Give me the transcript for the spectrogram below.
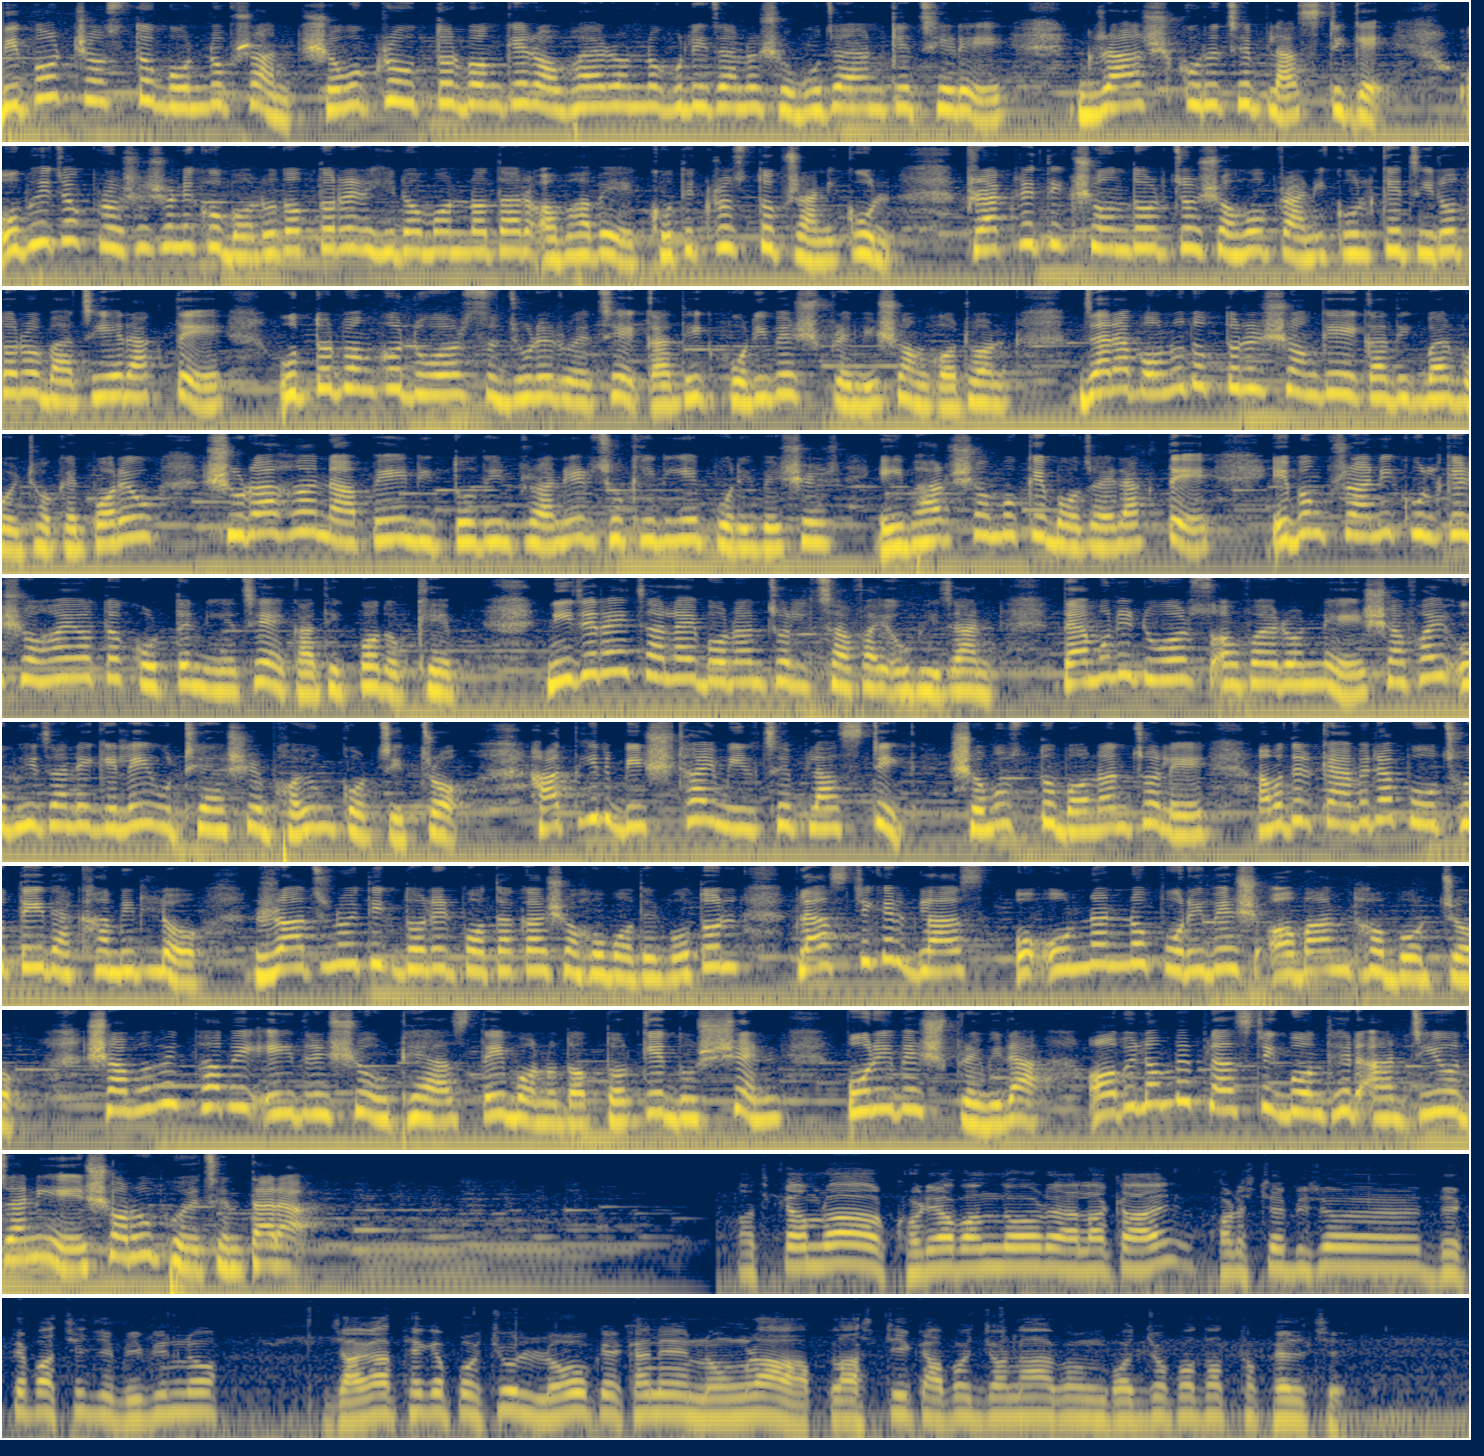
বিপর্যস্ত বন্যপ্রাণ সমগ্র উত্তরবঙ্গের অভয়ারণ্যগুলি যেন সবুজায়নকে ছেড়ে গ্রাস করেছে প্লাস্টিকে। অভিযোগ প্রশাসনিক ও বন দপ্তরের হীনমন্যতার অভাবে ক্ষতিগ্রস্ত প্রাণীকুল। প্রাকৃতিক সৌন্দর্য সহ প্রাণীকুলকে চিরতর বাঁচিয়ে রাখতে উত্তরবঙ্গ ডুয়ার্স জুড়ে রয়েছে একাধিক পরিবেশ প্রেমী সংগঠন, যারা বন দপ্তরের সঙ্গে একাধিকবার বৈঠকের পরেও সুরাহা না পেয়ে নিত্যদিন প্রাণীর ঝুঁকি নিয়ে পরিবেশের এই ভারসাম্যকে বজায় রাখতে এবং প্রাণীকুলকে সহায়তা করতে নিয়েছে একাধিক পদক্ষেপ। নিজেরাই চালায় বনাঞ্চল সাফাই অভিযান। তেমনি ডুয়ার্স অভয়ারণ্যে সাফাই অভিযানে গেলেই উঠে আসে ভয়ঙ্কর চিত্র। হাতির বিষ্ঠায় মিলছে প্লাস্টিক। সমস্ত বনাঞ্চলে আমাদের ক্যামেরা পৌঁছতেই দেখা মিলল রাজনৈতিক দলের পতাকা সহ মদের বোতল, প্লাস্টিকের গ্লাস ও অন্যান্য পরিবেশ অবান্ধব বর্জ্য। স্বাভাবিকভাবে এই দৃশ্য উঠে আসতেই বন দপ্তরকে দুষছেন পরিবেশ প্রেমীরা অবিলম্বে প্লাস্টিক বন্ধের আর্জিও জানিয়ে সরব হয়েছেন তারা। আজকে আমরা খড়িয়াবন্দর এলাকায় ফরেস্টের বিষয়ে দেখতে পাচ্ছি যে বিভিন্ন জায়গা থেকে প্রচুর লোক এখানে নোংরা প্লাস্টিক আবর্জনা এবং বর্জ্য পদার্থ ফেলছে।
